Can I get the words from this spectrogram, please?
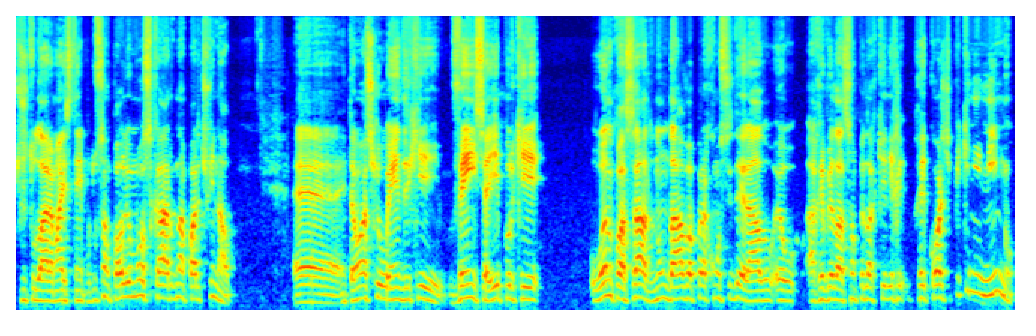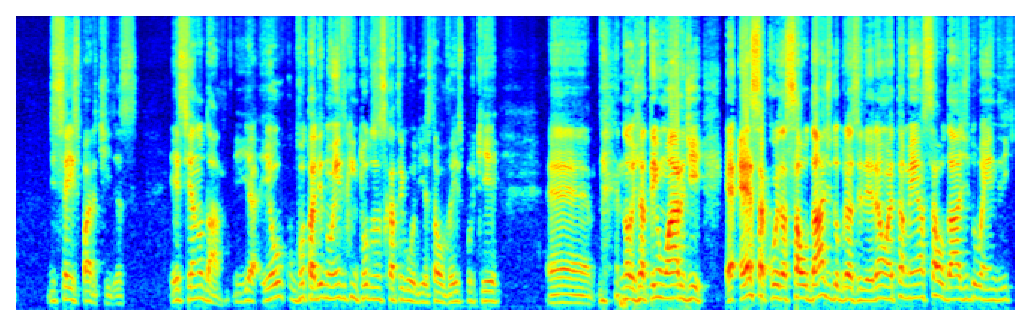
titular há mais tempo do São Paulo, e o Moscaro na parte final. É, então, acho que o Hendrick vence aí, porque o ano passado não dava para considerá-lo a revelação pelo aquele recorte pequenininho de seis partidas. Esse ano dá. E eu votaria no Hendrick em todas as categorias, talvez, porque é, nós já tem um ar de. É, essa coisa, a saudade do Brasileirão é também a saudade do Hendrick,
